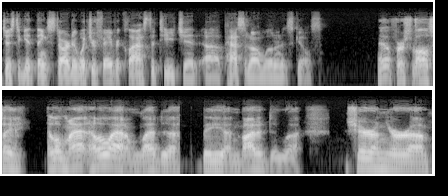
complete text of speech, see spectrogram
just to get things started. What's your favorite class to teach at uh, On Wilderness Skills? Well, first of all, say hello, Matt. Hello, Adam. Glad to be invited to uh, share in your um,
